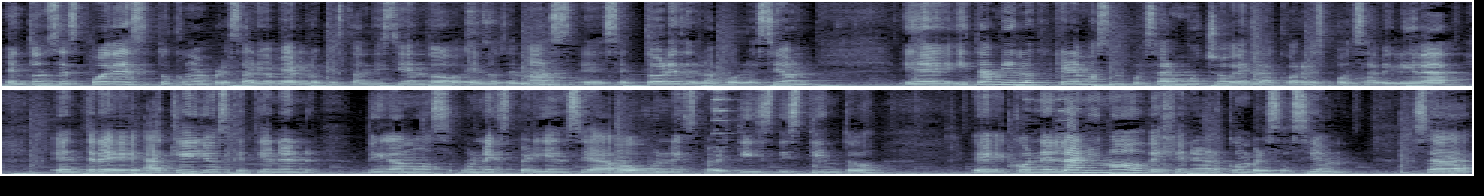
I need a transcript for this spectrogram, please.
Entonces puedes tú como empresario ver lo que están diciendo en los demás eh, sectores de la población. Eh, y también lo que queremos impulsar mucho es la corresponsabilidad entre aquellos que tienen, digamos, una experiencia o un expertise distinto, eh, con el ánimo de generar conversación. O sea,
